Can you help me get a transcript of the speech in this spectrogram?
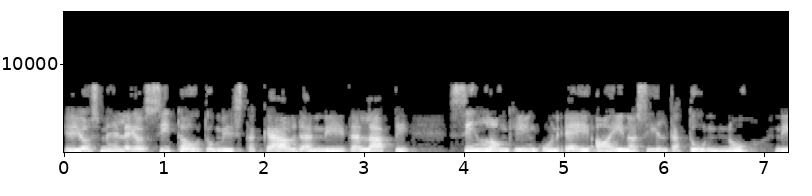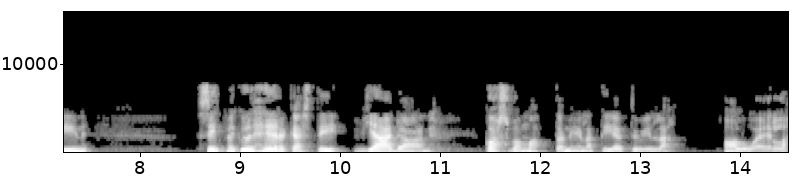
ja jos meillä ei ole sitoutumista käydä niitä läpi, silloinkin kun ei aina siltä tunnu, niin sitten me kyllä herkästi jäädään kasvamatta niillä tietyillä alueilla.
